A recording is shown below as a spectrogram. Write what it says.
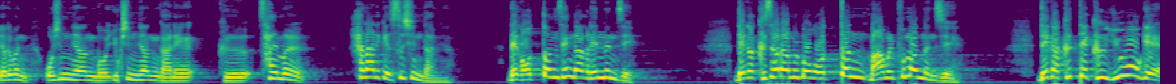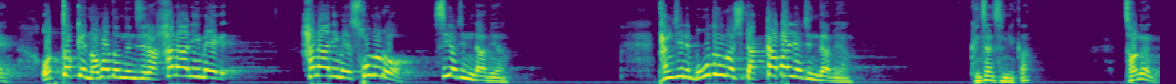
여러분, 50년, 뭐 60년간의 그 삶을 하나님께서 쓰신다면 내가 어떤 생각을 했는지, 내가 그 사람을 보고 어떤 마음을 품었는지, 내가 그때 그 유혹에 어떻게 넘어졌는지를 하나님의, 하나님의 손으로 쓰여진다면, 당신의 모든 것이 다 까발려진다면, 괜찮습니까? 저는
